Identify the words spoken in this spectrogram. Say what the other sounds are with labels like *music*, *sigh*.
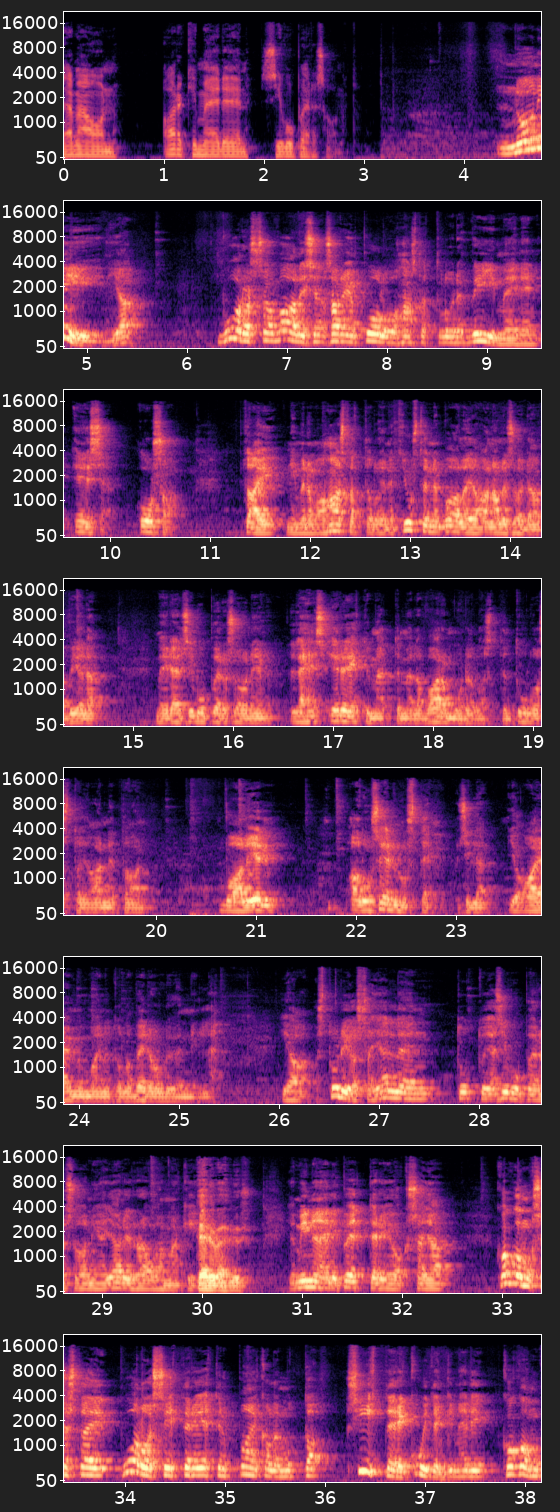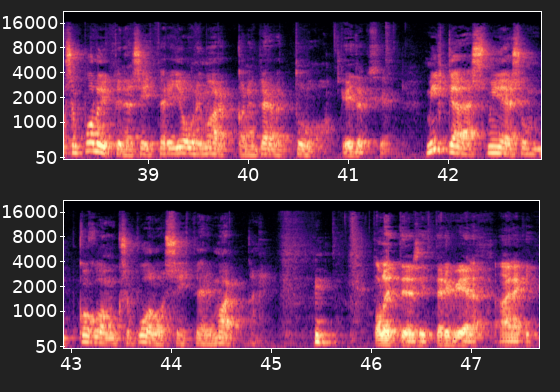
Tämä on Arkimedeen sivupersoonat. No niin, ja vuorossa on vaalisarjan puoluehaastatteluiden viimeinen esä, osa. Tai nimenomaan haastattelujen, että just ennen vaaleja analysoidaan vielä meidän sivupersoonien lähes erehtymättömällä varmuudella sitten tulosta ja annetaan vaalien alusennuste sillä jo aiemmin mainitulla vedonlyönnillä. Ja studiossa jälleen tuttuja sivupersoonia Jari Rauhamäki. Tervehdys. Ja minä eli Petteri Oksa. Ja kokoomuksesta ei puoluesihteeri ehtinyt paikalle, mutta sihteeri kuitenkin, eli kokoomuksen poliittinen sihteeri Jouni Markkanen, tervetuloa. Kiitoksia. Mikäs mies on kokoomuksen puoluesihteeri Markkanen? *laughs* Poliittinen sihteeri vielä ainakin.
